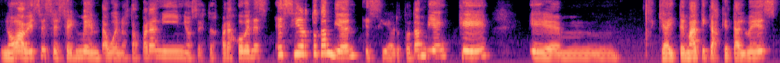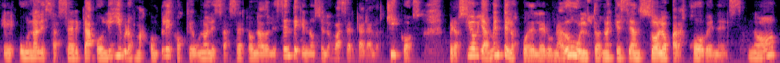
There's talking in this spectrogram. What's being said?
¿no? A veces se segmenta, bueno, esto es para niños, esto es para jóvenes. Es cierto también, es cierto también que em, que hay temáticas que tal vez eh, uno les acerca, o libros más complejos que uno les acerca a un adolescente que no se los va a acercar a los chicos, pero sí obviamente los puede leer un adulto, no es que sean solo para jóvenes, ¿no?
